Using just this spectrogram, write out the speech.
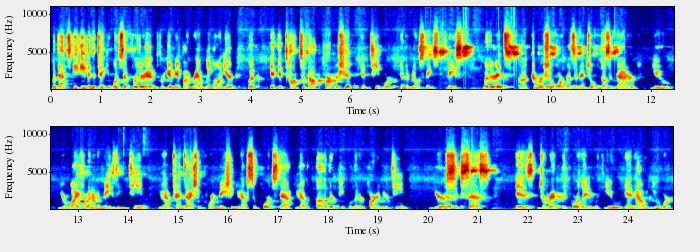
but that's even to take it one step further, Ed. And forgive me if I'm rambling on here, but it, it talks about partnership and teamwork in the real estate space, whether it's uh, commercial or residential, doesn't matter you, your wife run an amazing team. You have transaction coordination, you have support staff, you have other people that are part of your team. Your success is directly correlated with you and how you work.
